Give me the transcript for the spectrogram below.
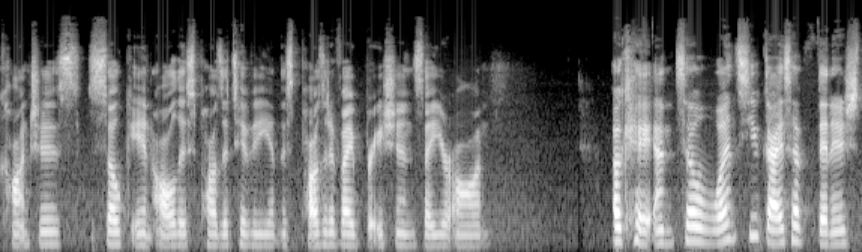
conscious soak in all this positivity and this positive vibrations that you're on. Okay, and so once you guys have finished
